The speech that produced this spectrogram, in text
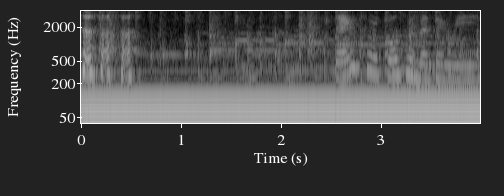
Thanks for complimenting me.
